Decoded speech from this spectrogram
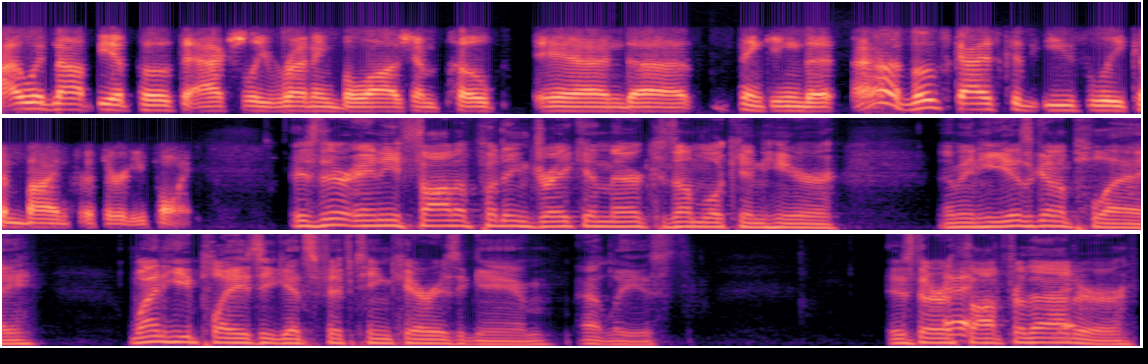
I would not be opposed to actually running Ballage and Pope and uh, thinking that ah, those guys could easily combine for 30 points. Is there any thought of putting Drake in there? Because I'm looking here. I mean, he is going to play. When he plays, he gets 15 carries a game at least. Is there a Uh, thought for that, or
